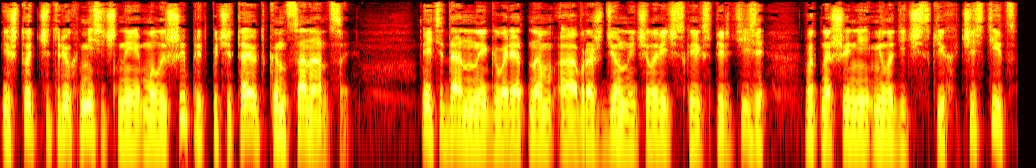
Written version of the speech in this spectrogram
и что четырехмесячные малыши предпочитают консонансы. Эти данные говорят нам о врожденной человеческой экспертизе в отношении мелодических частиц,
